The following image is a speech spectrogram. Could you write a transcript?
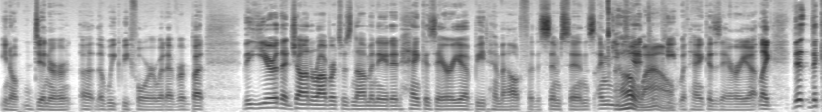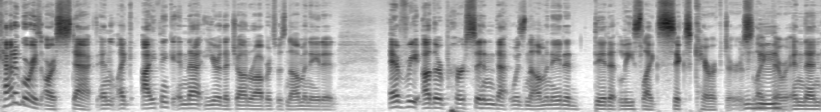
you know, dinner uh, the week before or whatever. But the year that John Roberts was nominated, Hank Azaria beat him out for The Simpsons. I mean, you Oh, can't wow. compete with Hank Azaria. Like the the categories are stacked, and like I think in that year that John Roberts was nominated every other person that was nominated did at least like six characters like Mhm. there were and then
